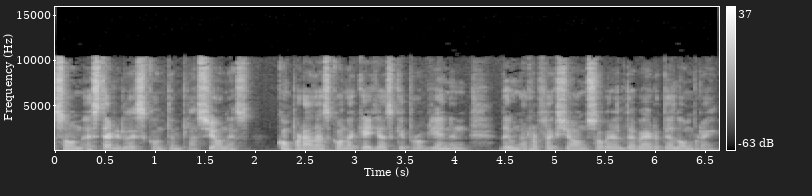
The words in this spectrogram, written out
son estériles contemplaciones, comparadas con aquellas que provienen de una reflexión sobre el deber del hombre,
